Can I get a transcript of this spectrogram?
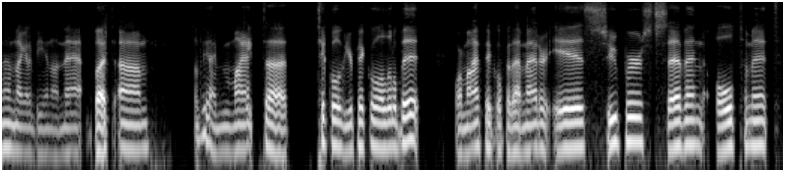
I'm not gonna be in on that. But um, something I might uh, tickle your pickle a little bit, or my pickle for that matter, is Super 7 Ultimate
